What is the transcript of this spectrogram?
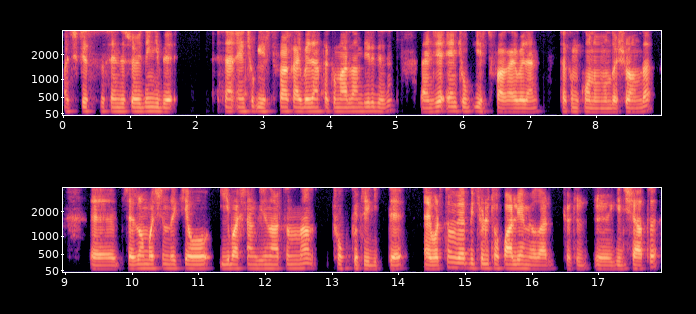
açıkçası senin de söylediğin gibi sen en çok irtifa kaybeden takımlardan biri dedin. Bence en çok irtifa kaybeden takım konumunda şu anda e, sezon başındaki o iyi başlangıcın ardından çok kötü gitti Everton ve bir türlü toparlayamıyorlar kötü e, gidişatı.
